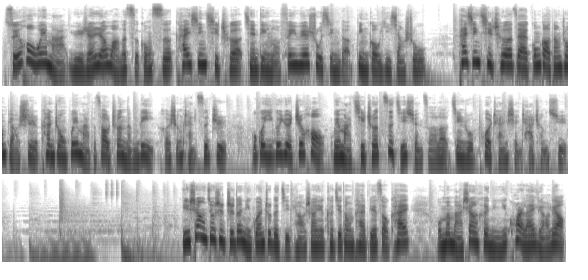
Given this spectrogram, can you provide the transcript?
随后，威马与人人网的子公司开心汽车签订了非约束性的并购意向书。开心汽车在公告当中表示看中威马的造车能力和生产资质。不过一个月之后，威马汽车自己选择了进入破产审查程序。以上就是值得你关注的几条商业科技动态，别走开，我们马上和你一块儿来聊聊。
